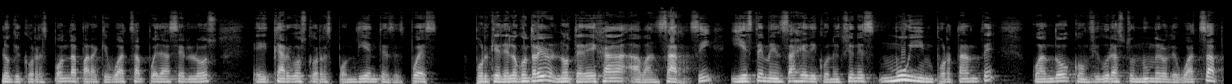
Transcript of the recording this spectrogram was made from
lo que corresponda para que WhatsApp pueda hacer los eh, cargos correspondientes después porque de lo contrario no te deja avanzar, ¿sí? Y este mensaje de conexión es muy importante cuando configuras tu número de WhatsApp.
